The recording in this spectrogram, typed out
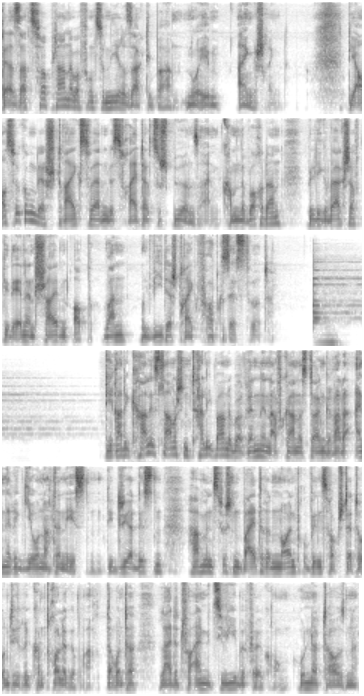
Der Ersatzfahrplan aber funktioniere, sagt die Bahn, nur eben eingeschränkt. Die Auswirkungen der Streiks werden bis Freitag zu spüren sein. Kommende Woche dann will die Gewerkschaft GDL entscheiden, ob, wann und wie der Streik fortgesetzt wird. Die radikal-islamischen Taliban überrennen in Afghanistan gerade eine Region nach der nächsten. Die Dschihadisten haben inzwischen weitere neun Provinzhauptstädte unter ihre Kontrolle gebracht. Darunter leidet vor allem die Zivilbevölkerung. Hunderttausende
